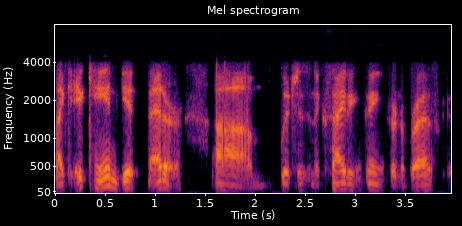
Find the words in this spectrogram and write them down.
like it can get better, um, which is an exciting thing for Nebraska.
